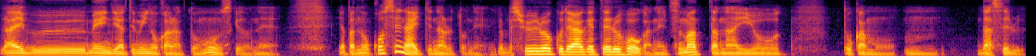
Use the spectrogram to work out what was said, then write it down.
ライブメインでやってもいいのかなと思うんですけどね。やっぱ残せないってなるとね、やっぱ収録で上げてる方がね、詰まった内容とかも、うん、出せる。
